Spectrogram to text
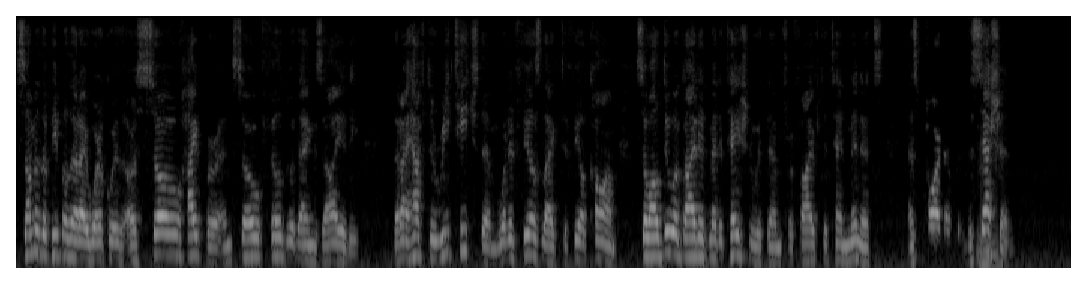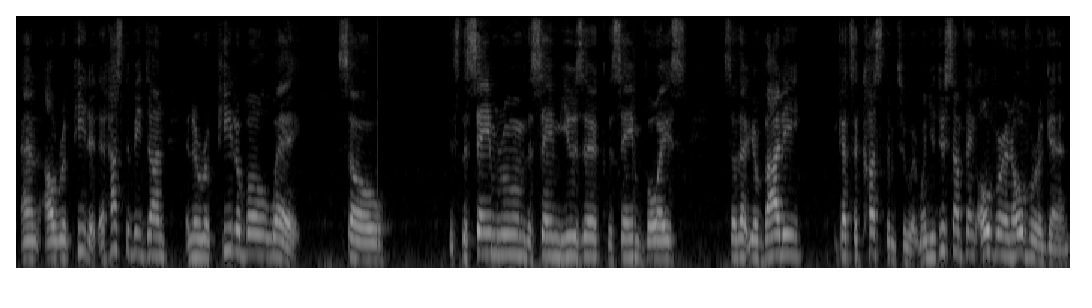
Some of the people that I work with are so hyper and so filled with anxiety that I have to reteach them what it feels like to feel calm. So I'll do a guided meditation with them for five to 10 minutes as part of the mm-hmm. session. And I'll repeat it. It has to be done in a repeatable way. So it's the same room, the same music, the same voice, so that your body gets accustomed to it. When you do something over and over again,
